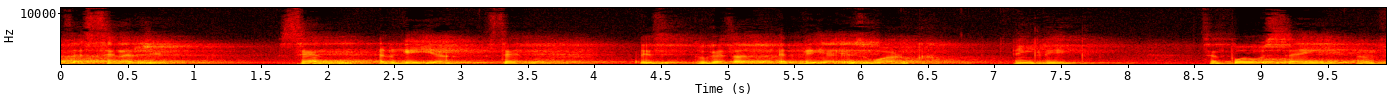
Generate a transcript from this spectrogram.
is a synergy. Sin, ergia. Sin is together, ergia is work in Greek. St. Paul was saying in 1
